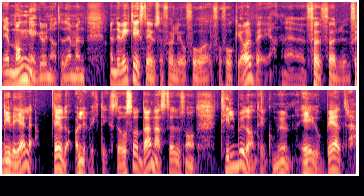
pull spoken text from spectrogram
det er mange grunner til det, men, men det viktigste er jo selvfølgelig å få, få folk i arbeid igjen, eh, for, for, for de det gjelder. Det er jo det aller viktigste. Og så Dernest er det sånn at tilbudene til kommunen er jo bedre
